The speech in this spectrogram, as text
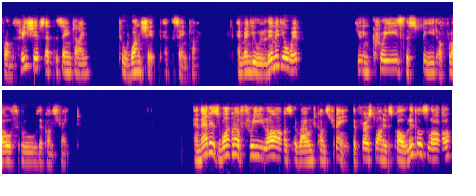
from three ships at the same time to one ship at the same time. And when you limit your WIP, you increase the speed of flow through the constraint. And that is one of three laws around constraint. The first one is called Little's Law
